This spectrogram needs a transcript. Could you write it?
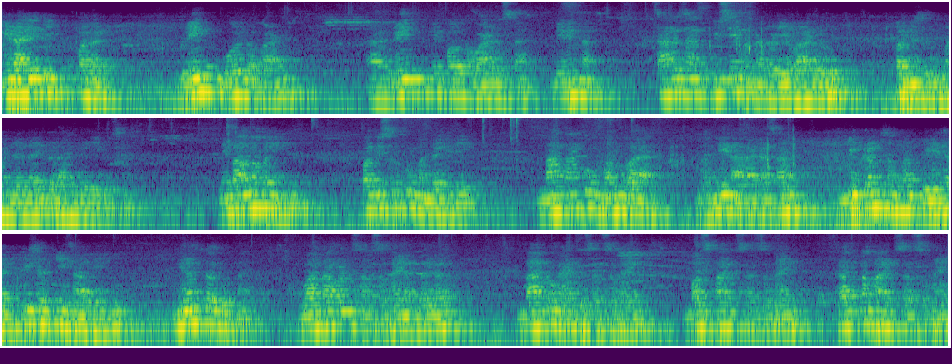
विधायकी पदक green gold award green apple award जस्ता विभिन्न चार हजार दुई सयभन्दा बढी अवार्डहरू परमेश्वरको मण्डलीलाई प्रदान गरिएको छ। नेपालमा पनि परमेश्वरको मण्डलीले माताको मनद्वारा भन्ने नाराका साथ विक्रम सम्मत दुई हजार त्रिसठी सालदेखि निरन्तर रूपमा वातावरण सरसफाइ अन्तर्गत बाटोघाटो सरसफाइ बस पार्क सरसफाइ रत्न पार्क सरसफाइ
